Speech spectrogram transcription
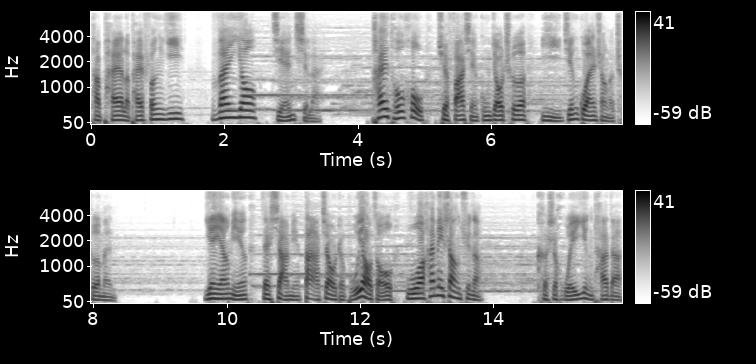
他拍了拍风衣，弯腰捡起来，抬头后却发现公交车已经关上了车门。严阳明在下面大叫着：“不要走，我还没上去呢。”可是回应他的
